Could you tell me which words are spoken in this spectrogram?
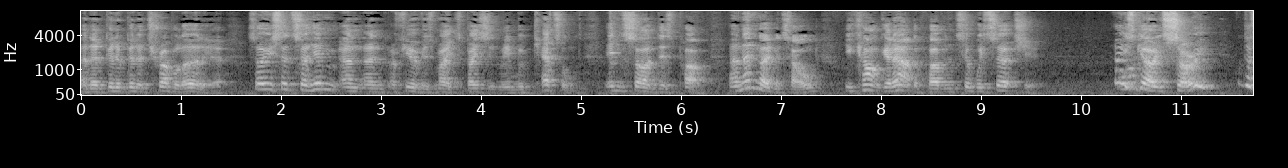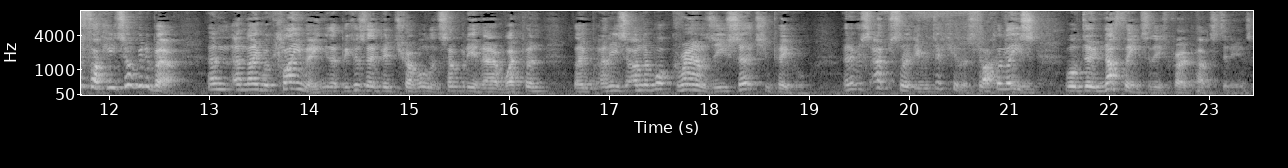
and there'd been a bit of trouble earlier. So he said, so him and, and a few of his mates basically were kettled inside this pub. And then they were told, you can't get out of the pub until we search you. And he's going, sorry, what the fuck are you talking about? And and they were claiming that because they'd been troubled and somebody had a weapon, they and he's under what grounds are you searching people? And it was absolutely ridiculous. The Fucking- police will do nothing to these pro-Palestinians,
